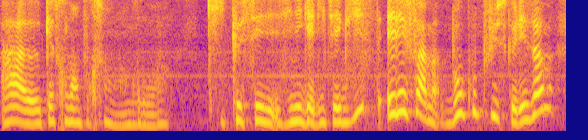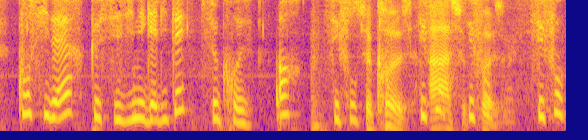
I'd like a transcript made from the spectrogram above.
à 80% en gros, hein, que ces inégalités existent, et les femmes, beaucoup plus que les hommes, considèrent que ces inégalités se creusent. Or, c'est faux. Se creusent. C'est faux. Ah, c'est faux. C'est faux.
